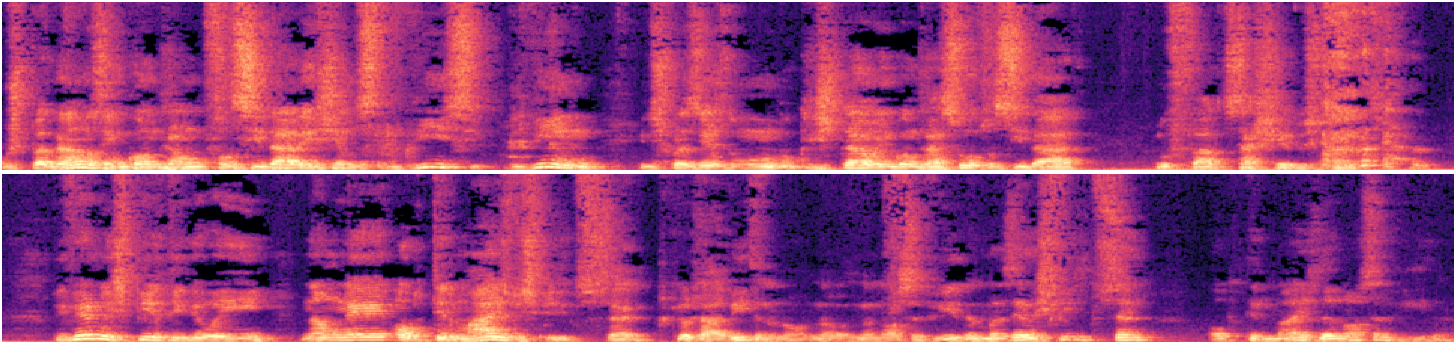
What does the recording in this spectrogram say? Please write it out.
Os pagãos encontram felicidade enchendo-se de vício, de vinho e dos prazeres do mundo. O cristão encontra a sua felicidade no facto de estar cheio do Espírito. Viver no Espírito, digo aí, não é obter mais do Espírito Santo, porque ele já habita na, na, nossa vida, mas é o Espírito Santo obter mais da nossa vida.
